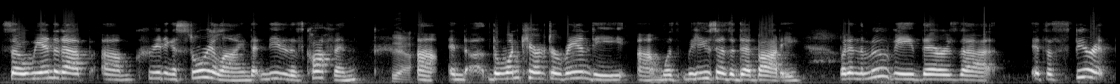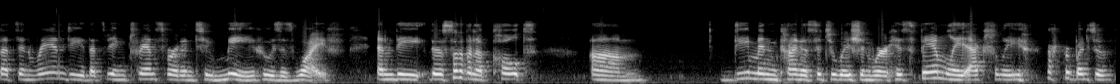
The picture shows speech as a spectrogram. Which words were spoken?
So we ended up um, creating a storyline that needed his coffin. Yeah. Uh, and uh, the one character, Randy, um, was we used it as a dead body, but in the movie there's a it's a spirit that's in Randy that's being transferred into me, who is his wife, and the there's sort of an occult. Um, demon kind of situation where his family actually are a bunch of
